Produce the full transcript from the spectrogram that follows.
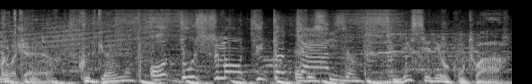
Coup de cœur, coup de gueule. Oh, doucement, tu te casses Laissez-les au comptoir.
